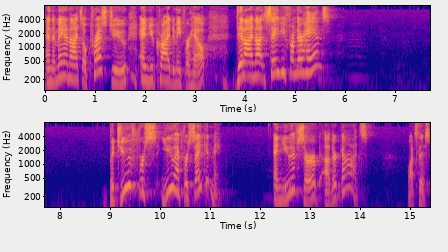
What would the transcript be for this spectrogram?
and the Maonites oppressed you, and you cried to me for help, did I not save you from their hands? But you, fors- you have forsaken me, and you have served other gods. Watch this.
